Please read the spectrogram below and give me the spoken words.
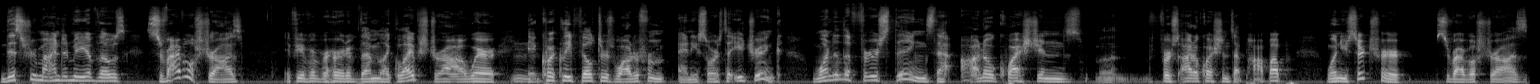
this reminded me of those survival straws. If you've ever heard of them, like Life Straw, where it quickly filters water from any source that you drink. One of the first things that auto questions, uh, first auto questions that pop up when you search for survival straws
